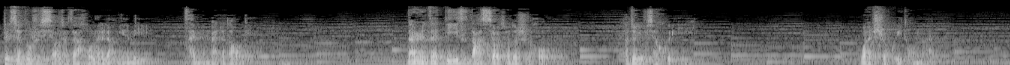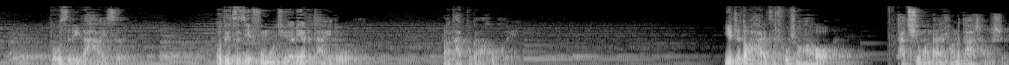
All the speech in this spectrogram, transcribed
这些都是小乔在后来两年里才明白的道理。男人在第一次打小乔的时候，他就有些悔意。万事回头难，肚子里的孩子和对自己父母决裂的态度，让他不敢后悔。一直到孩子出生后，去往南方的大城市。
